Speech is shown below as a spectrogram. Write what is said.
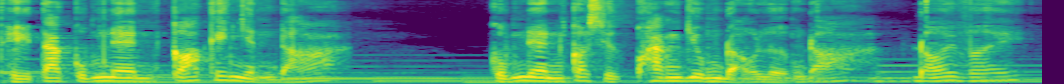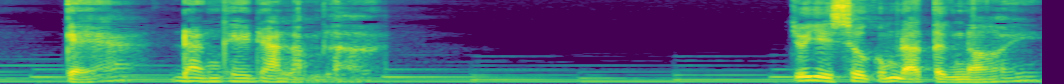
Thì ta cũng nên có cái nhìn đó, cũng nên có sự khoan dung độ lượng đó đối với kẻ đang gây ra lầm lỡ. Chúa Giêsu cũng đã từng nói,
